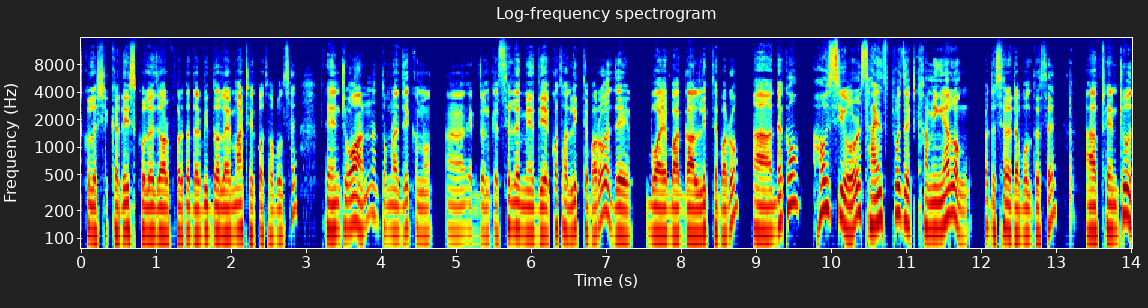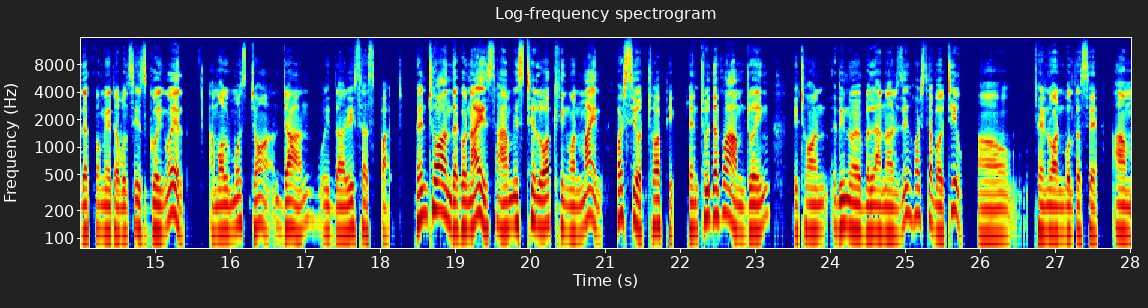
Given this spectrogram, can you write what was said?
স্কুলে শিক্ষা দিয়ে স্কুলে যাওয়ার পরে তাদের বিদ্যালয়ে মাঠে কথা বলছে। ফ্রেন্ড ওয়ান তোমরা যে কোনো একজনকে ছেলে মেয়ে দিয়ে কথা লিখতে পারো, যে বয় বা গার্ল লিখতে পারো। দেখো how is your science project coming along হয়তো ছেলেটা বলতেছে। ফ্রেন্ড টু দেখো, মেয়েটা বলছে is going well I'm almost done, done with the research part. Friend one দেখো nice I'm still working on mine. What's your topic? Friend two দেখো I'm doing it on renewable energy. What's about you? Uh, friend one বলতেছে I'm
